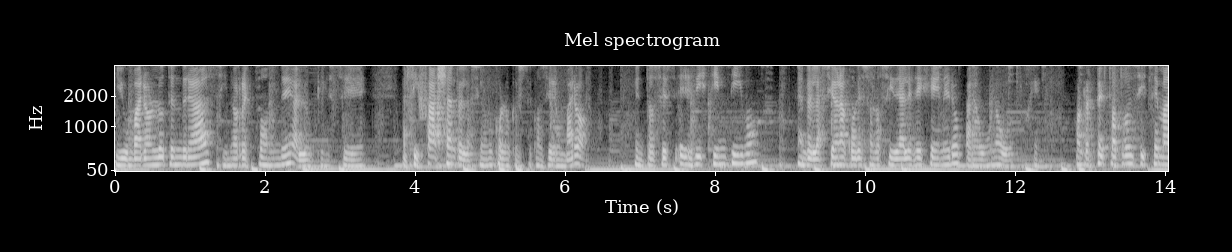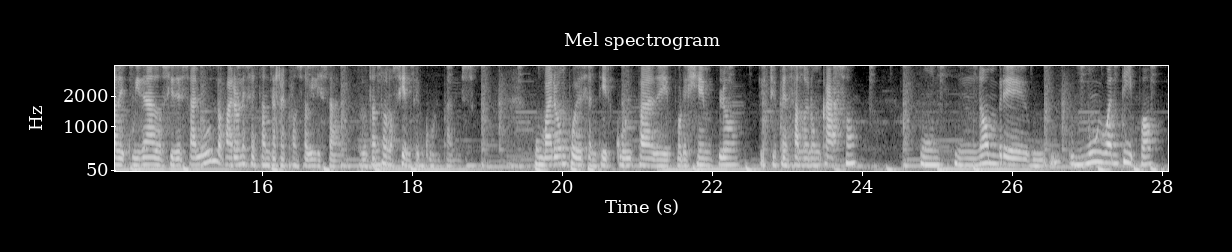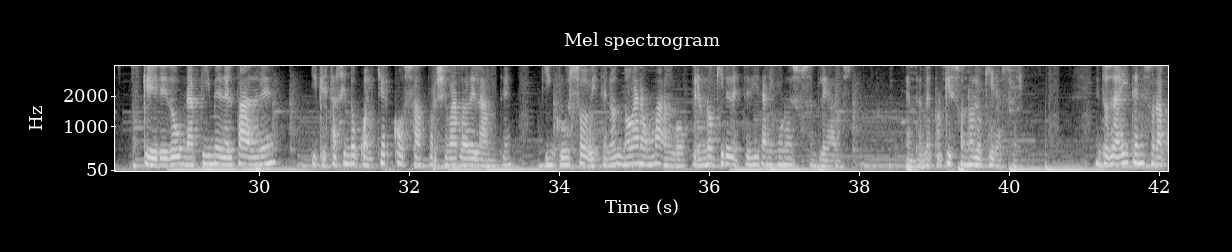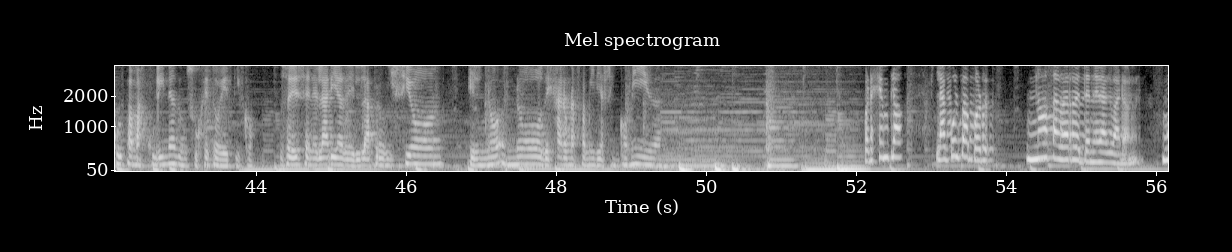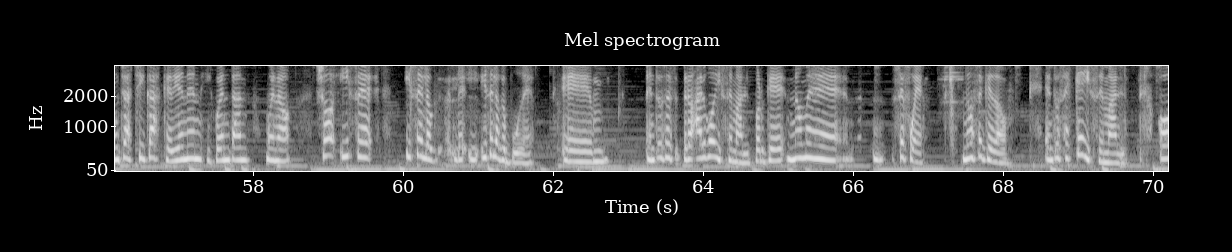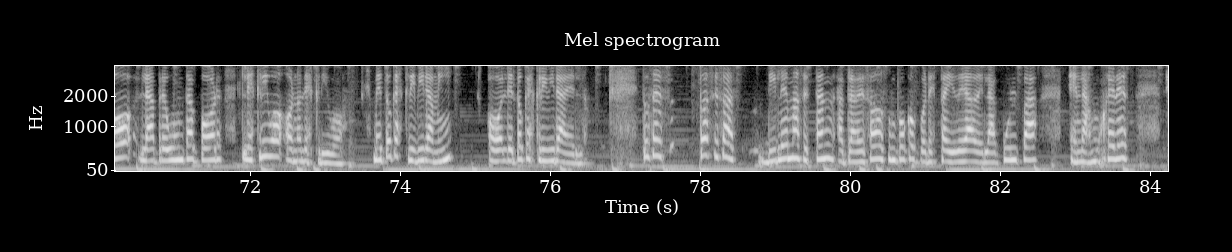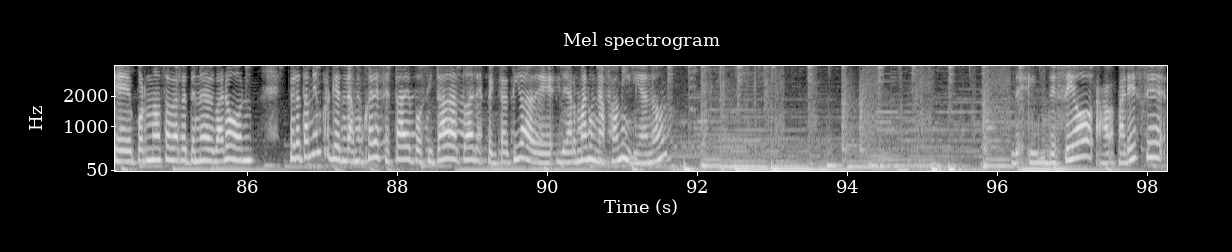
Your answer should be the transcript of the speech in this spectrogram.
Y un varón lo tendrá si no responde a lo que se, así falla en relación con lo que se considera un varón. Entonces es distintivo en relación a cuáles son los ideales de género para uno u otro género. Con respecto a todo el sistema de cuidados y de salud, los varones están desresponsabilizados, por lo tanto no sienten culpa de eso. Un varón puede sentir culpa de, por ejemplo, estoy pensando en un caso, un, hombre, muy buen tipo, que heredó una pyme del padre y que está haciendo cualquier cosa por llevarla adelante. Incluso, viste, no gana un mango, pero no quiere despedir a ninguno de sus empleados. ¿Entendés? Porque eso no lo quiere hacer. Entonces ahí tenés una culpa masculina de un sujeto ético. Entonces es en el área de la provisión, el no, no dejar a una familia sin comida. Por ejemplo, la culpa por no saber retener al varón. Muchas chicas que vienen y cuentan, bueno, yo hice, hice, lo, hice lo que pude. Eh, entonces, pero algo hice mal, porque no me... se fue, no se quedó. Entonces, ¿qué hice mal? O la pregunta por, ¿le escribo o no le escribo? ¿Me toca escribir a mí o le toca escribir a él? Entonces, todas esas dilemas están atravesados un poco por esta idea de la culpa en las mujeres eh, por no saber retener al varón, pero también porque en las mujeres está depositada toda la expectativa de, de armar una familia, ¿no? El deseo aparece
